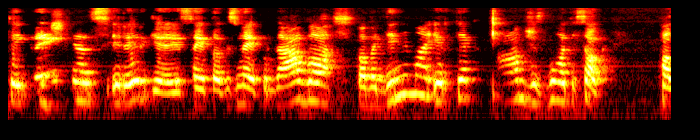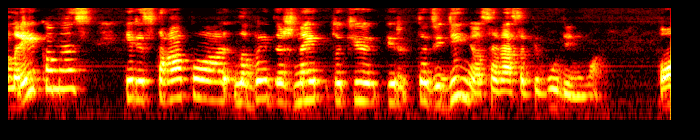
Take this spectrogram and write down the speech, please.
Tai reiškia, ir irgi jisai toks, žinai, kur gavo pavadinimą ir tiek amžius buvo tiesiog palaikomas ir jis tapo labai dažnai tokiu ir to vidinio savęs apibūdinimo. O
